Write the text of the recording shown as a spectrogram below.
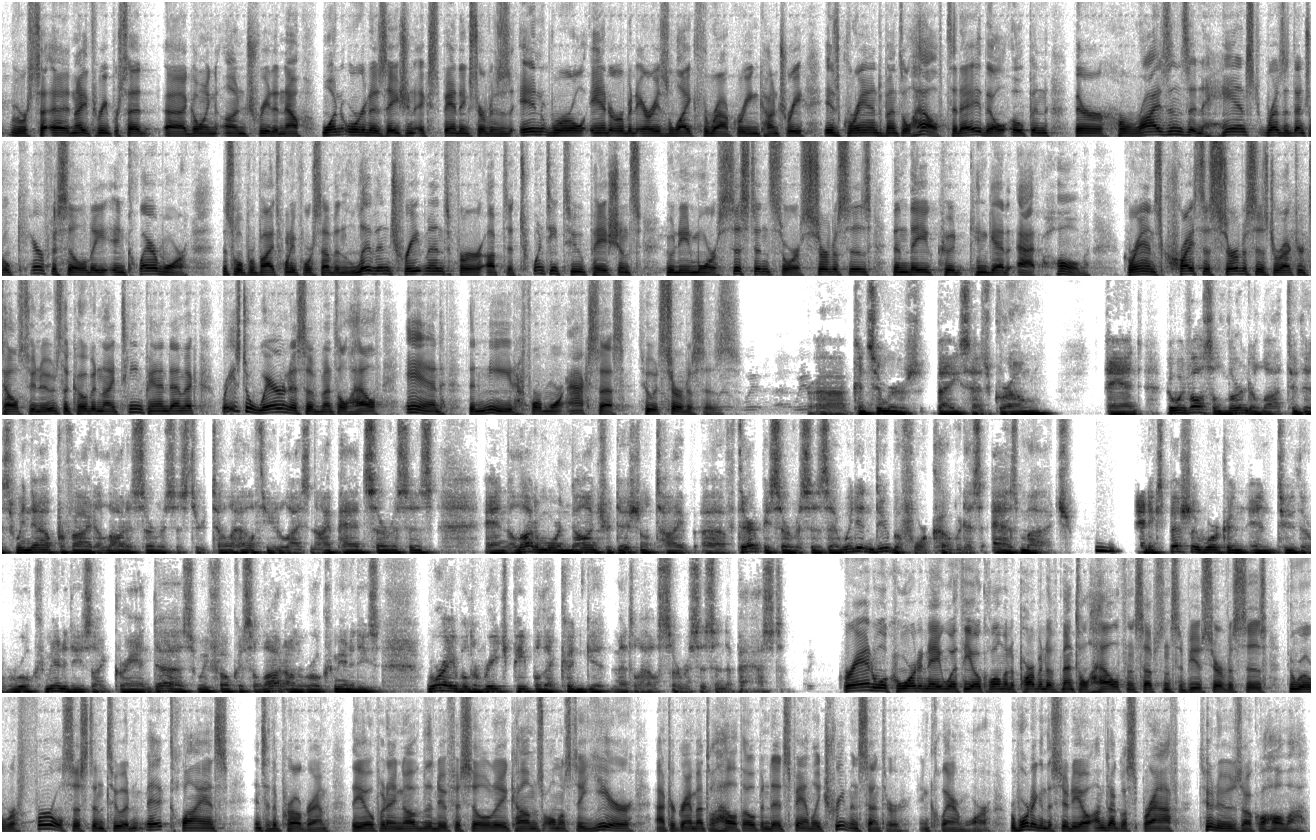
percent uh, uh, going untreated. Now, one organization expanding services in rural and urban areas like throughout Green Country is Grand Mental Health. Today, they'll open their Horizons Enhanced Residential Care Facility in Claremore. This will provide 24-7 live-in treatment for up to 22 patients who need more assistance or services than they could can get at home. Grand's Crisis Services Director tells 2 News. The COVID 19 pandemic raised awareness of mental health and the need for more access to its services. Uh, consumers base has grown and but we've also learned a lot through this. We now provide a lot of services through telehealth utilizing ipad services and a lot of more non-traditional type of therapy services that we didn't do before covid as, as much Mm. And especially working into the rural communities like Grand does, we focus a lot on the rural communities. We're able to reach people that couldn't get mental health services in the past. Grand will coordinate with the Oklahoma Department of Mental Health and Substance Abuse Services through a referral system to admit clients into the program. The opening of the new facility comes almost a year after Grand Mental Health opened its Family Treatment Center in Claremore. Reporting in the studio, I'm Douglas Braff, 2 News Oklahoma.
